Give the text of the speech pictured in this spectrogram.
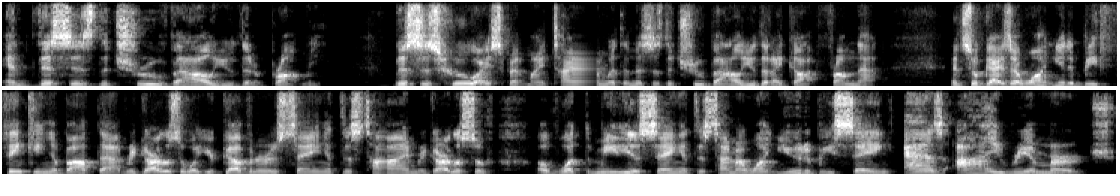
and this is the true value that it brought me. This is who I spent my time with, and this is the true value that I got from that. And so, guys, I want you to be thinking about that, regardless of what your governor is saying at this time, regardless of, of what the media is saying at this time. I want you to be saying, as I reemerge,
